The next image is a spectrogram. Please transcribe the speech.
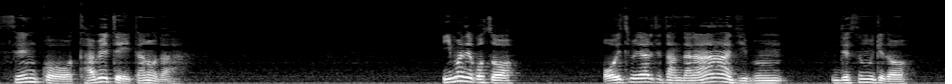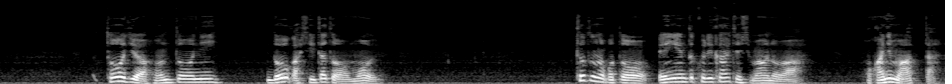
線香を食べていたのだ。今でこそ追い詰められてたんだな自分で済むけど、当時は本当にどうかしていたと思う。一つのことを延々と繰り返してしまうのは他にもあった。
